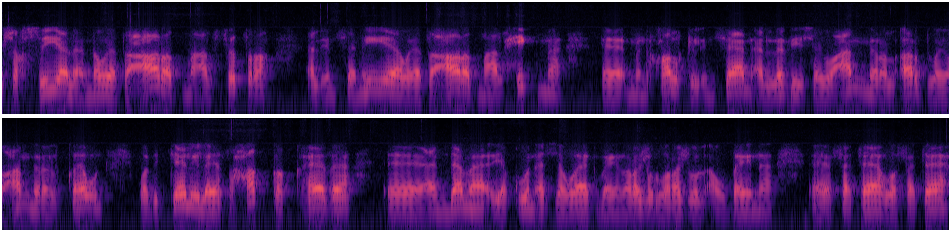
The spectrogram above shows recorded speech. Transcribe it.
شخصية لأنه يتعارض مع الفطرة الإنسانية ويتعارض مع الحكمة من خلق الإنسان الذي سيعمر الأرض ويعمر الكون وبالتالي لا يتحقق هذا آه، عندما يكون الزواج بين رجل ورجل أو بين آه، فتاة وفتاة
